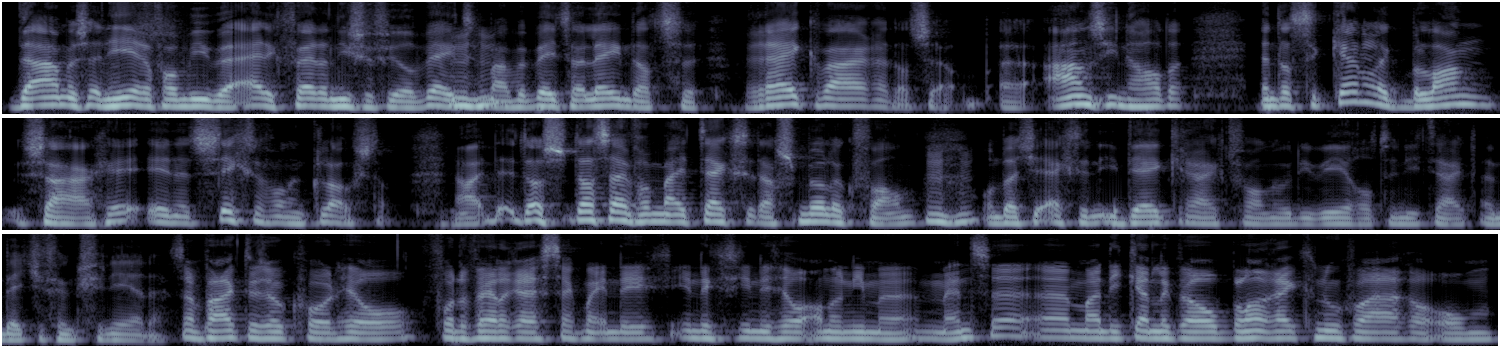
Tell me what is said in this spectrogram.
dames en heren van wie we eigenlijk verder niet zoveel weten. Mhm. Maar we weten alleen dat ze rijk waren, dat ze uh, aanzien hadden en dat ze kennelijk belang zagen in het stichten van een klooster. Nou, dat, dat zijn voor mij teksten, daar smul ik van. Mhm. Omdat je echt een idee krijgt van hoe die wereld in die tijd een beetje functioneerde. Het zijn vaak dus ook gewoon heel, voor de verdere rest, zeg maar, in de, in de geschiedenis heel anonieme mensen. Uh, maar die kennelijk wel belangrijk genoeg waren om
